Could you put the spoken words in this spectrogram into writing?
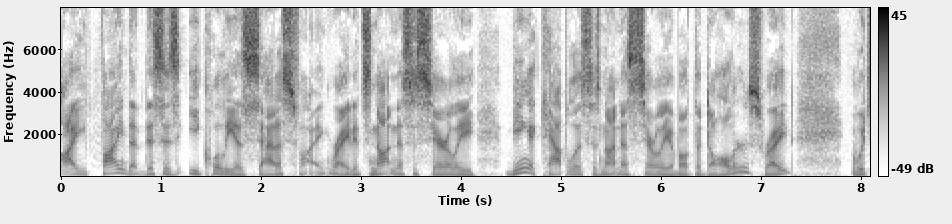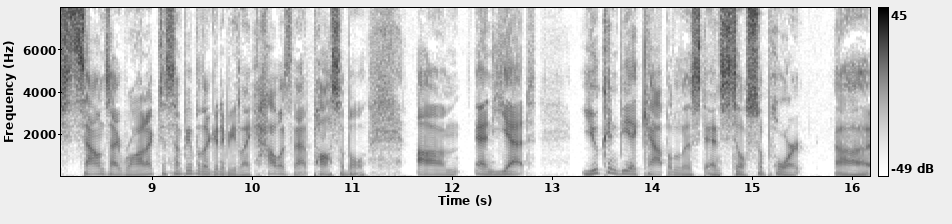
I find that this is equally as satisfying, right? It's not necessarily being a capitalist is not necessarily about the dollars, right? Which sounds ironic to some people. They're going to be like, "How is that possible?" Um, and yet, you can be a capitalist and still support uh,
